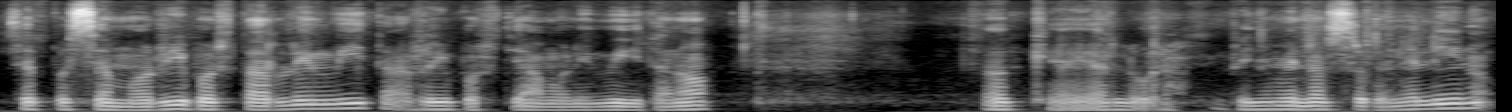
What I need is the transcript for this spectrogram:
se possiamo riportarlo in vita riportiamolo in vita no ok allora prendiamo il nostro pennellino.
